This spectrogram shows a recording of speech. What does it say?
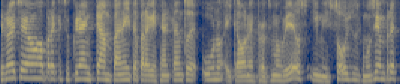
Si no lo he hecho, vamos a para que se suscriban campanita para que estén al tanto de uno y cada uno de mis próximos videos. Y mis socios, como siempre,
